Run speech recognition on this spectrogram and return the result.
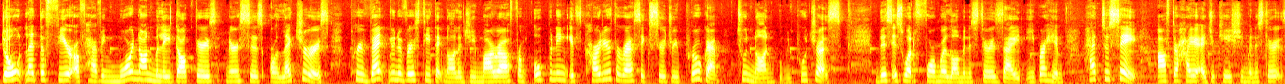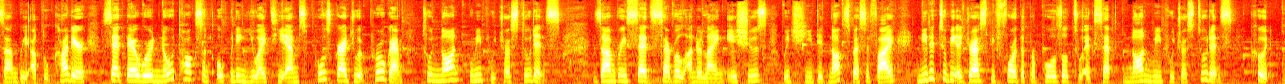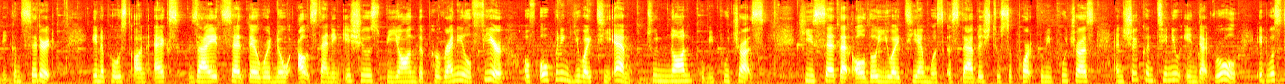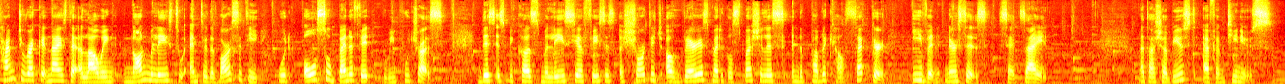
Don't let the fear of having more non-Malay doctors, nurses, or lecturers prevent University Technology Mara from opening its cardiothoracic surgery program to non-Bumiputeras. This is what former Law Minister Zaid Ibrahim had to say after Higher Education Minister Zambry Abdul Kadir said there were no talks on opening UITM's postgraduate program to non-Bumiputera students. Zambry said several underlying issues, which he did not specify, needed to be addressed before the proposal to accept non-Bumiputera students could be considered. In a post on X, Zaid said there were no outstanding issues beyond the perennial fear of opening UITM to non-Bumiputeras. He said that although UITM was established to support Bumiputeras and should continue in that role, it was time to recognize that allowing non-Malays to enter the varsity would also benefit Bumiputeras. This is because Malaysia faces a shortage of various medical specialists in the public health sector, even nurses, said Zaid. Natasha Bust, FMT News.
